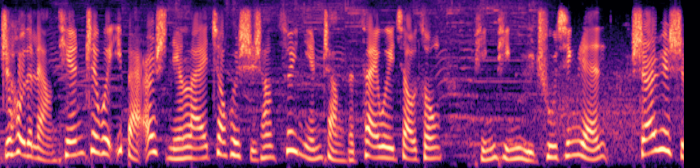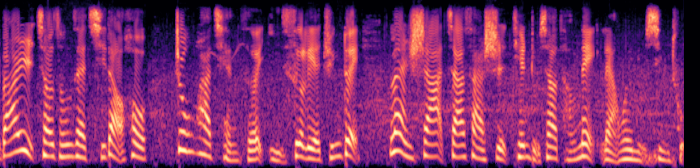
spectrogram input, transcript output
之后的两天，这位一百二十年来教会史上最年长的在位教宗频频语出惊人。十二月十八日，教宗在祈祷后重话谴责以色列军队滥杀加萨市天主教堂内两位女信徒。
